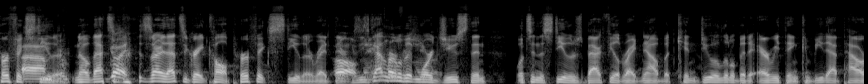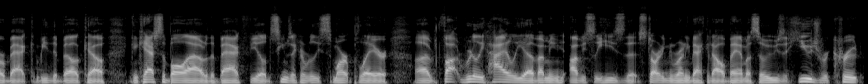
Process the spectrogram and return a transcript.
Perfect Um, Steeler. no, that's a, sorry, that's a great call. Perfect Steeler right there Oh, he's man, got a little bit more Steeler. juice than what's in the Steelers' backfield right now, but can do a little bit of everything. Can be that power back, can be the bell cow, can catch the ball out of the backfield. Seems like a really smart player. Uh, thought really highly of. I mean, obviously he's the starting running back at Alabama, so he was a huge recruit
